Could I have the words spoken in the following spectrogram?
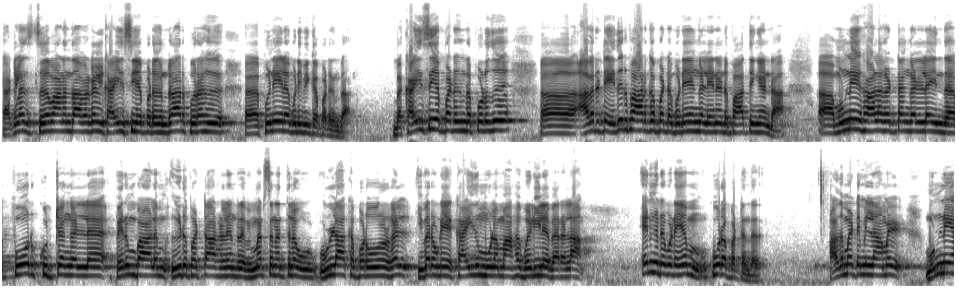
டக்ளஸ் சேவானந்தா அவர்கள் கைது செய்யப்படுகின்றார் பிறகு அஹ், பிணையில விடுவிக்கப்படுகின்றார். இப்போ கைது செய்யப்படுகின்ற பொழுது அவர்கிட்ட எதிர்பார்க்கப்பட்ட விடயங்கள் என்னென்னு பார்த்தீங்கன்னா முன்னைய காலகட்டங்களில் இந்த போர் குற்றங்களில் பெரும்பாலும் ஈடுபட்டார்கள் என்ற விமர்சனத்தில் உள்ளாக்கப்படுபவர்கள் இவருடைய கைது மூலமாக வெளியில் வரலாம் என்கிற விடயம் கூறப்பட்டிருந்தது. அது மட்டும் இல்லாமல் முன்னைய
